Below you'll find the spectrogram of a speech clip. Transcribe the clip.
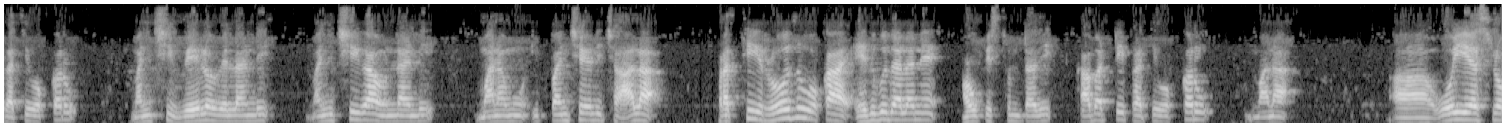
ప్రతి ఒక్కరూ మంచి వేలో వెళ్ళండి మంచిగా ఉండండి. మనము ఇప్పంచేది చాలా ప్రతిరోజు ఒక ఎదుగుదలనే అవుపిస్తుంటుంది. కాబట్టి ప్రతి ఒక్కరూ మన ఓఈఎస్లో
